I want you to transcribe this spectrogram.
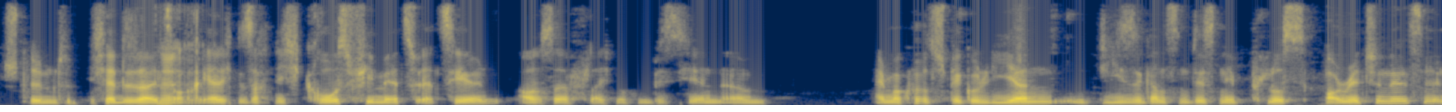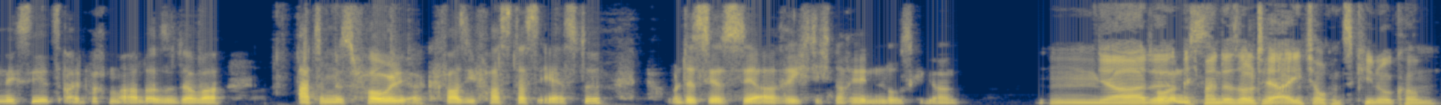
Stimmt. Ich hätte da jetzt Ne. auch ehrlich gesagt nicht groß viel mehr zu erzählen, außer vielleicht noch ein bisschen ähm, einmal kurz spekulieren. Diese ganzen Disney Plus Originals nenne ich sie jetzt einfach mal. Also da war Artemis Fowl ja quasi fast das erste und das ist ja richtig nach hinten losgegangen. Mm, Ja, der, Und- ich meine, der sollte ja eigentlich auch ins Kino kommen.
